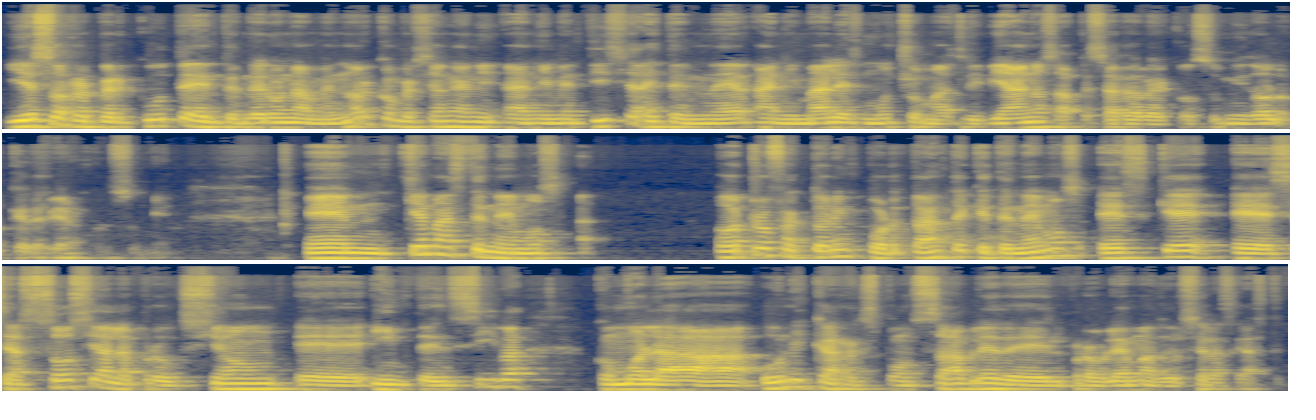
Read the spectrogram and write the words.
Y eso repercute en tener una menor conversión alimenticia y tener animales mucho más livianos a pesar de haber consumido lo que debieron consumir. Em, ¿Qué más tenemos? Otro factor importante que tenemos es que eh, se asocia a la producción eh, intensiva como la única responsable del problema de úlceras gástricas.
